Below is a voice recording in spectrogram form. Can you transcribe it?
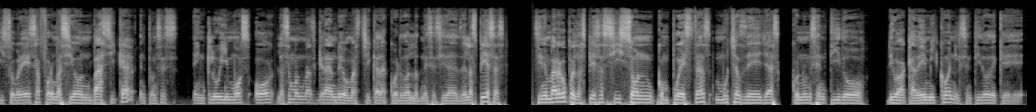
Y sobre esa formación básica, entonces incluimos o la hacemos más grande o más chica de acuerdo a las necesidades de las piezas. Sin embargo, pues las piezas sí son compuestas, muchas de ellas con un sentido, digo, académico, en el sentido de que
